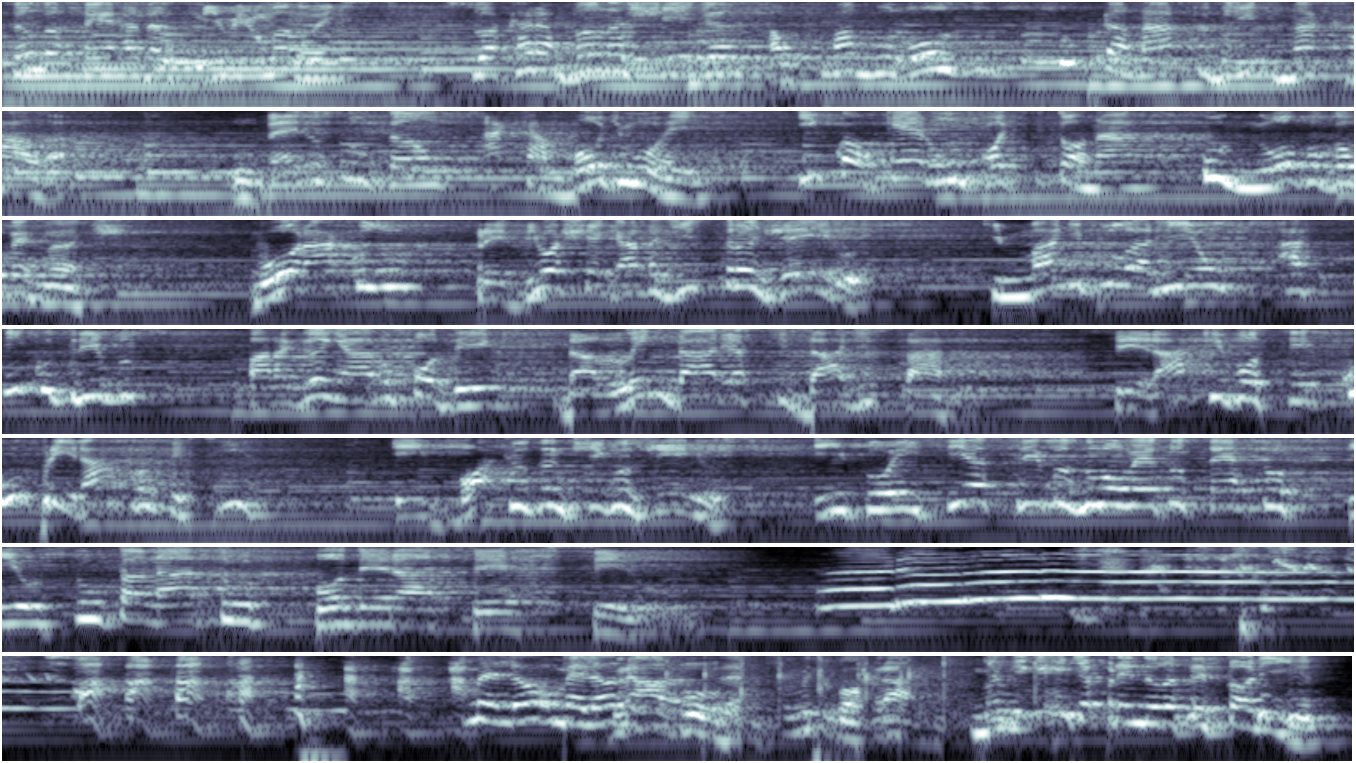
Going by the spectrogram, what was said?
Atravessando a terra das mil e uma noites, sua caravana chega ao fabuloso sultanato de Nakala. O velho sultão acabou de morrer e qualquer um pode se tornar o novo governante. O oráculo previu a chegada de estrangeiros que manipulariam as cinco tribos para ganhar o poder da lendária cidade-estado. Será que você cumprirá a profecia? Invoque os antigos gênios, influencie as tribos no momento certo e o sultanato poderá ser seu. O melhor, o melhor Bravo. dessa... Foi muito bom. Bravo. E o que, que a gente aprendeu dessa historinha?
